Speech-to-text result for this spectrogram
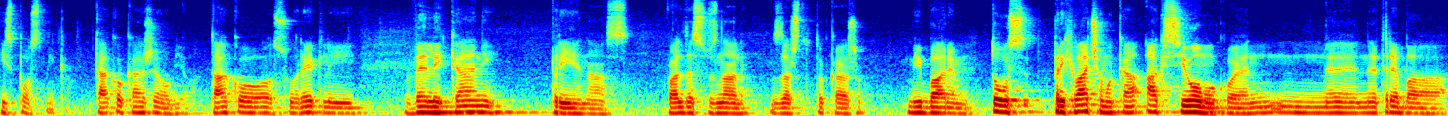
isposnika. Tako kaže objava. Tako su rekli velikani prije nas. Valjda su znali zašto to kažu. Mi barem to prihvaćamo kao aksiomu koja ne, ne treba,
